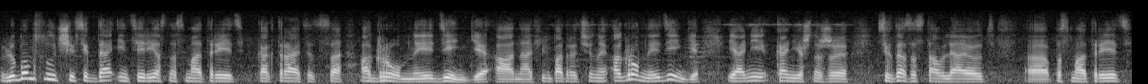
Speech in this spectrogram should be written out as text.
в любом случае всегда интересно смотреть, как тратятся огромные деньги, а на фильм потрачены огромные деньги, и они, конечно же, всегда заставляют э, посмотреть,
